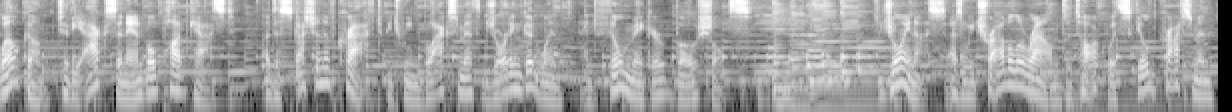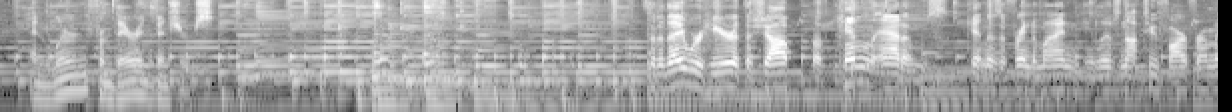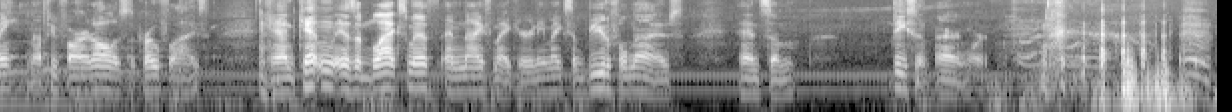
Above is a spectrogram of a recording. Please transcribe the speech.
Welcome to the Axe and Anvil podcast, a discussion of craft between blacksmith Jordan Goodwin and filmmaker Bo Schultz. Join us as we travel around to talk with skilled craftsmen and learn from their adventures. So today we're here at the shop of Kenton Adams. Kenton is a friend of mine. He lives not too far from me, not too far at all as the crow flies. and Kenton is a blacksmith and knife maker, and he makes some beautiful knives and some decent ironwork.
